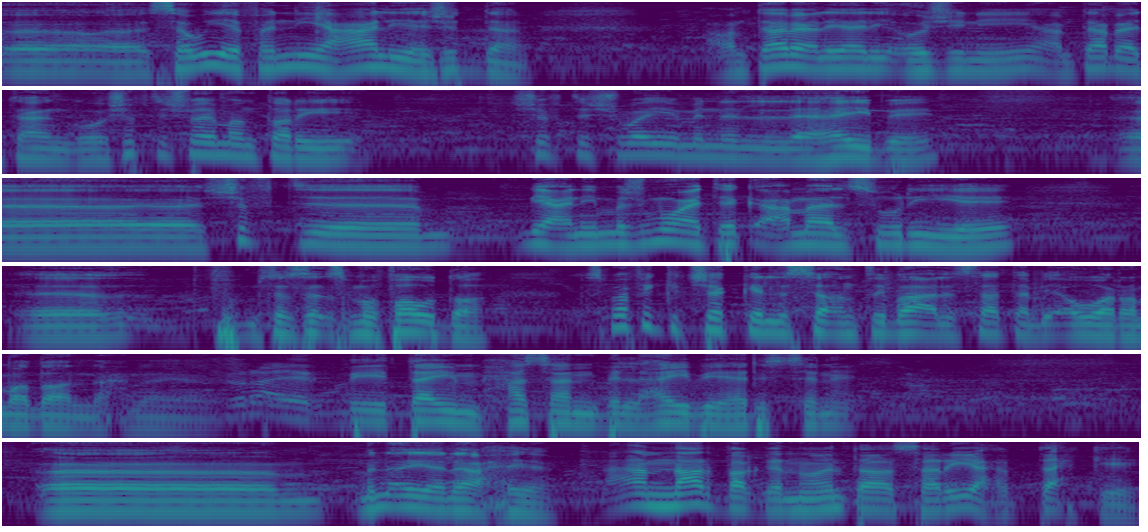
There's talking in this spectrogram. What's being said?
آه، سوية فنية عالية جدا. عم تابع ليالي أوجيني عم تابع تانجو شفت شوي من طريق شفت شوي من الهيبة. شفت آه، يعني مجموعه هيك أعمال سورية آه، مسلسل اسمه فوضى. بس ما فيك تشكل لسه انطباع لساتنا بأول رمضان نحن يعني. شو رأيك بتيم حسن بالهيبة هذه السنة؟ آه، من أي ناحية؟ نحن بنعرفك إنه أنت صريح بتحكي.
